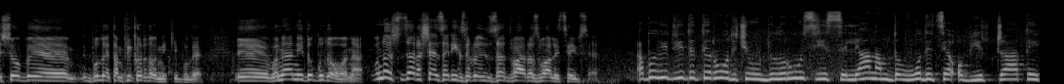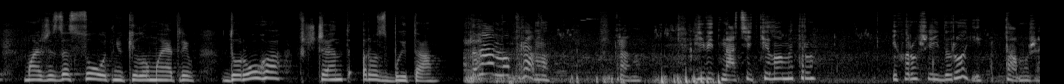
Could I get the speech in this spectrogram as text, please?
щоб е, були там прикордонники були. Е, Вона не добудована. Воно ж зараз ще за рік за два розвалиться і все. Аби відвідати родичів у Білорусі, селянам доводиться об'їжджати майже за сотню кілометрів. Дорога вщент розбита. Прямо, прямо, прямо. 19 кілометрів і хорошої дороги там уже,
